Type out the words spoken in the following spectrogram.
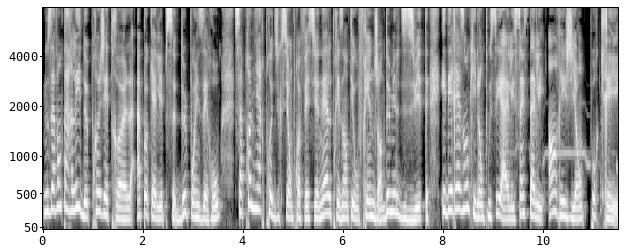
Nous avons parlé de Projet Troll Apocalypse 2.0, sa première production professionnelle présentée au Fringe en 2018 et des raisons qui l'ont poussé à aller s'installer en région pour créer.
